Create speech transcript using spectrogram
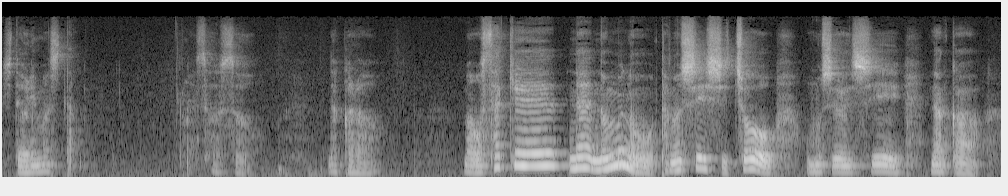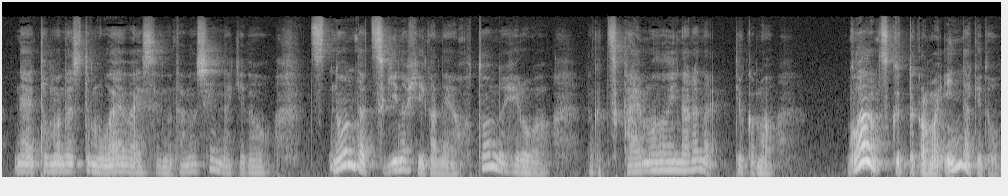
しておりました。そうそう。だからまあお酒ね飲むの楽しいし超面白いしなんかね友達ともワイワイするの楽しいんだけど飲んだ次の日がねほとんどヒロはなんか使い物にならない。っていうかまあご飯作ったからまあいいんだけど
